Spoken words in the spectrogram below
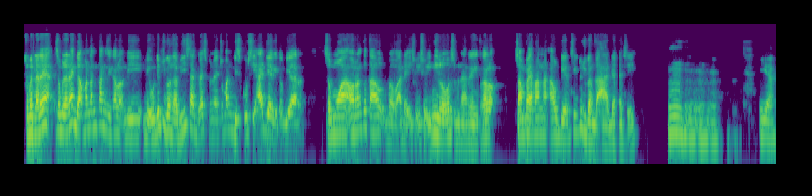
Sebenarnya sebenarnya nggak menentang sih kalau di di Undip juga nggak bisa, Grace sebenarnya cuma diskusi aja gitu biar semua orang tuh tahu bahwa ada isu-isu ini loh sebenarnya gitu. Kalau sampai ranah audiensi itu juga nggak ada sih. Hmm, hmm, hmm. Iya.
